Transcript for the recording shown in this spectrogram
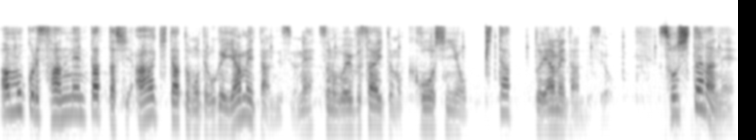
あもうこれ3年経ったし、ああ、来たと思って僕はやめたんですよね。そのウェブサイトの更新をピタッとやめたんですよ。そしたらね、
